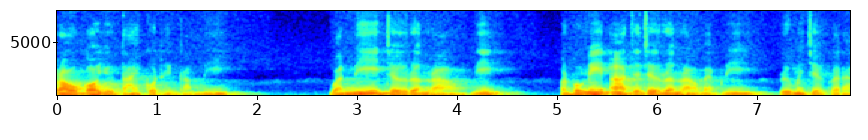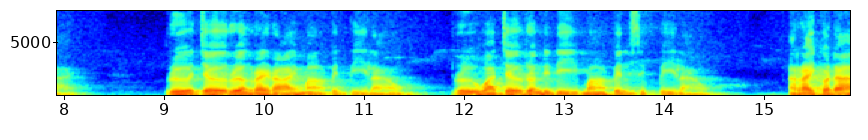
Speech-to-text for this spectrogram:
เราก็อยู่ใต้กฎแห่งกรรมนี้ วันนี้เจอเรื่องราวนี้ วันพรุ่งนี้อาจจะเจอเรื่องราวแบบนี้ หรือไม่เจอก็ได้ หรือเจอเรื่องร้ายๆมาเป็นปีแล้ว หรือว่าเจอเรื่องดีๆ มาเป็นสิบปีแล้ว อะไรก็ได้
